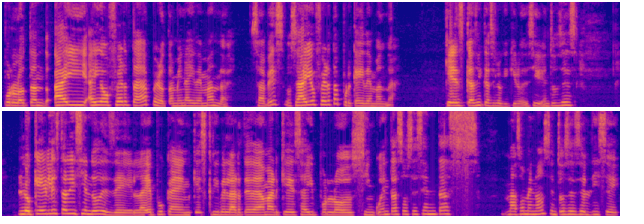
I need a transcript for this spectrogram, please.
por lo tanto, hay, hay oferta, pero también hay demanda, ¿sabes? O sea, hay oferta porque hay demanda, que es casi casi lo que quiero decir. Entonces, lo que él está diciendo desde la época en que escribe el arte de amar, que es ahí por los 50 o 60 más o menos, entonces él dice,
